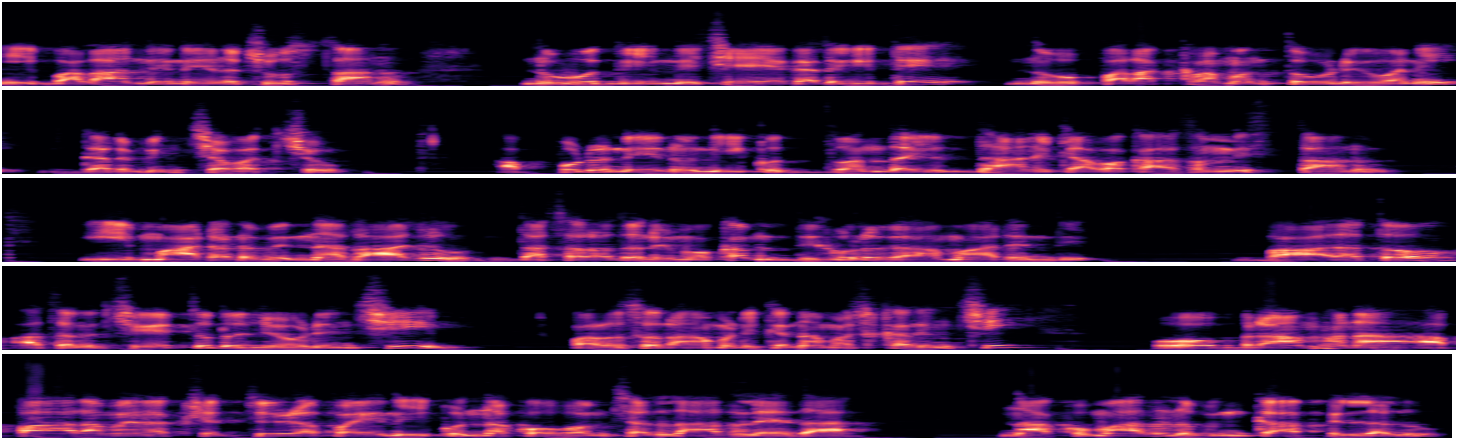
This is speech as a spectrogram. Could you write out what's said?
నీ బలాన్ని నేను చూస్తాను. నువ్వు దీన్ని చేయగలిగితే నువ్వు పరాక్రమంతుడి అని గర్వించవచ్చు. అప్పుడు నేను నీకు ద్వంద్వ యుద్ధానికి అవకాశం ఇస్తాను. ఈ మాటలు విన్న రాజు దశరథుని ముఖం దిగులుగా మారింది. బాధతో అతను చేతులు జోడించి పరశురాముడికి నమస్కరించి ఓ బ్రాహ్మణ అపారమైన క్షత్రియులపై నీకున్న కోపం చల్లారలేదా? నా కుమారులు ఇంకా పిల్లలు.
